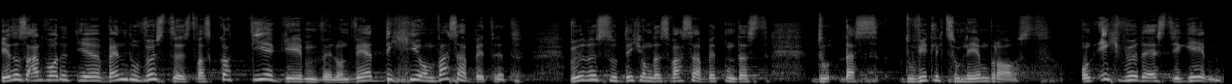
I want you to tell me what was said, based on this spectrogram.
Jesus antwortet ihr, wenn du wüsstest, was Gott dir geben will und wer dich hier um Wasser bittet, würdest du dich um das Wasser bitten, das du, das du wirklich zum Leben brauchst. Und ich würde es dir geben.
